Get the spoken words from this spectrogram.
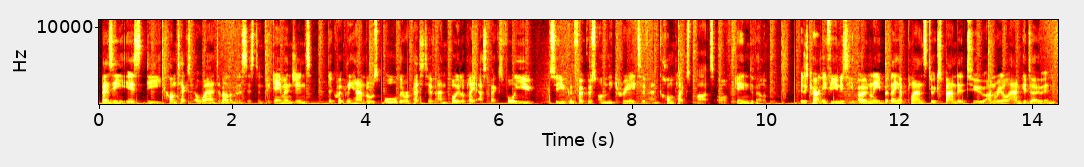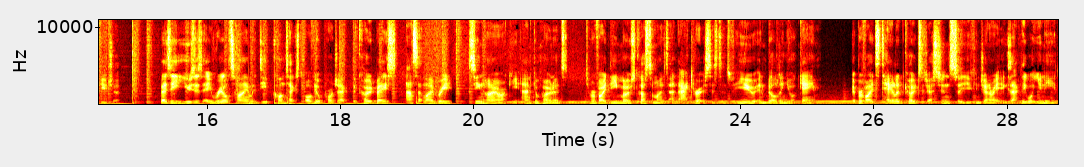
Bezi is the context-aware development assistant for game engines that quickly handles all the repetitive and boilerplate aspects for you so you can focus on the creative and complex parts of game development. It is currently for Unity only, but they have plans to expand it to Unreal and Godot in the future. Bezi uses a real-time, deep context of your project, the codebase, asset library, scene hierarchy, and components to provide the most customized and accurate assistance for you in building your game. It provides tailored code suggestions so you can generate exactly what you need,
